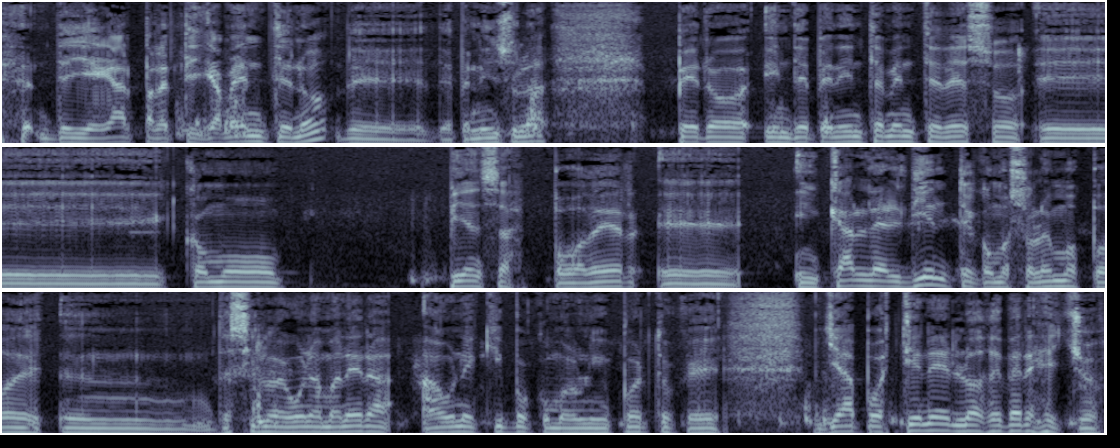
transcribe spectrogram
de llegar prácticamente, ¿no? De, de, Península, pero independientemente de eso, eh, ¿cómo piensas poder eh, hincarle el diente, como solemos poder, decirlo de alguna manera, a un equipo como el Unimpuerto que ya pues tiene los deberes hechos?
